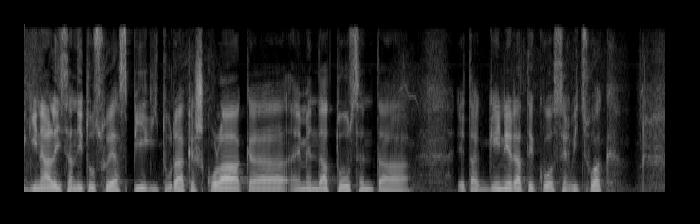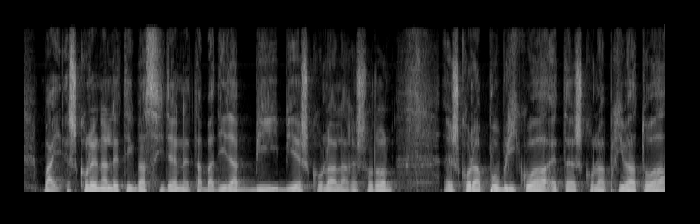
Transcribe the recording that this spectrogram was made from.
egin ala izan dituzue azpi egitura eskolak uh, emendatuz eta, eta generateko zerbitzuak? Bai, eskolen aldetik baziren eta badira bi, bi eskola lagesoron, eskola publikoa eta eskola privatoa,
